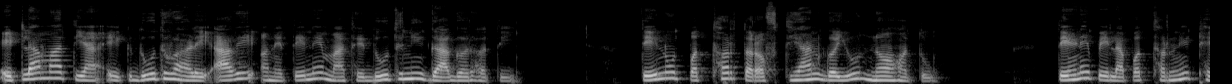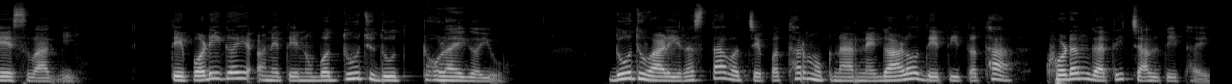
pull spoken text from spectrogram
એટલામાં ત્યાં એક દૂધવાળી આવી અને તેને માથે દૂધની ગાગર હતી. તેનું પથ્થર તરફ ધ્યાન ગયું ન હતું. તેણે પેલા પથ્થરની ઠેસ વાગી. તે પડી ગઈ અને તેનું બધું જ દૂધ ઢોળાઈ ગયું. દૂધવાળી રસ્તા વચ્ચે પથ્થર મૂકનારને ગાળો દેતી તથા ખોડંગાતી ચાલતી થઈ.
